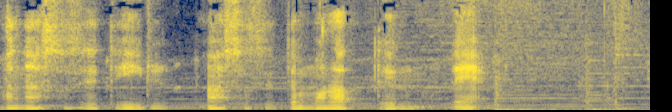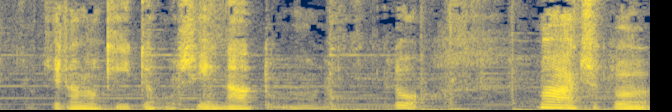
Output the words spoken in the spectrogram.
話させている、あさせてもらっているので、そちらも聞いてほしいなと思うんですけど、まあちょっと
